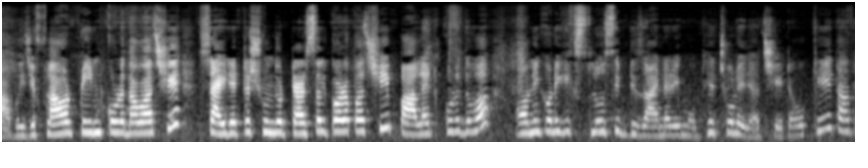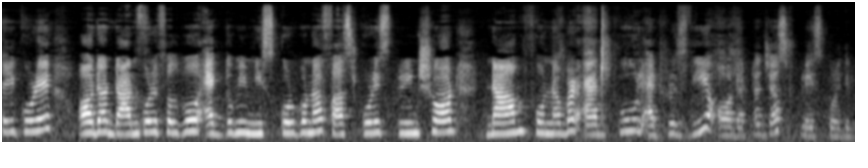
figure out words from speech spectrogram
পাবো। এই যে ফ্লাওয়ার প্রিন্ট করে দেওয়া আছে সাইডে একটা সুন্দর টার্সেল করা পাচ্ছি পালেট করে দেওয়া। অনেক অনেক এক্সক্লুসিভ ডিজাইনারের মধ্যে চলে যাচ্ছে এটা। ওকে তাড়াতাড়ি করে অর্ডার ডান করে ফেলব। একদমই মিস করব না। ফার্স্ট করে স্ক্রিনশট নাম phone number and full address দিয়ে অর্ডারটা জাস্ট প্লেস করে দিব।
